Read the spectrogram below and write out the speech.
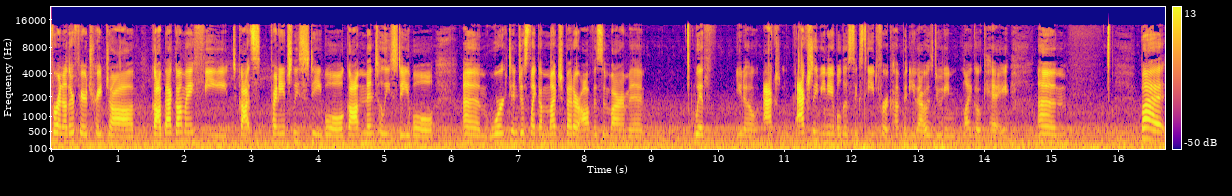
for another fair trade job, got back on my feet, got financially stable, got mentally stable, um, worked in just like a much better office environment with you know act- actually being able to succeed for a company that was doing like okay. Um, but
